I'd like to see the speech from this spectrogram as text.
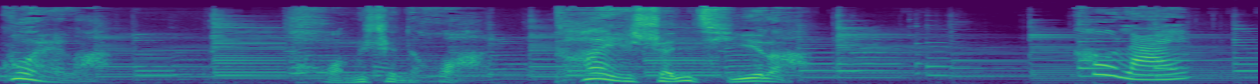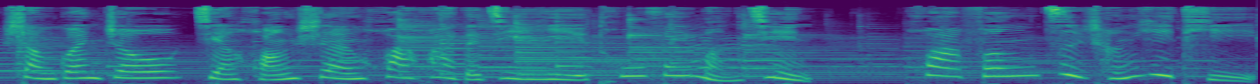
怪了，黄慎的画太神奇了。”后来，上官周见黄慎画画的技艺突飞猛进，画风自成一体，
